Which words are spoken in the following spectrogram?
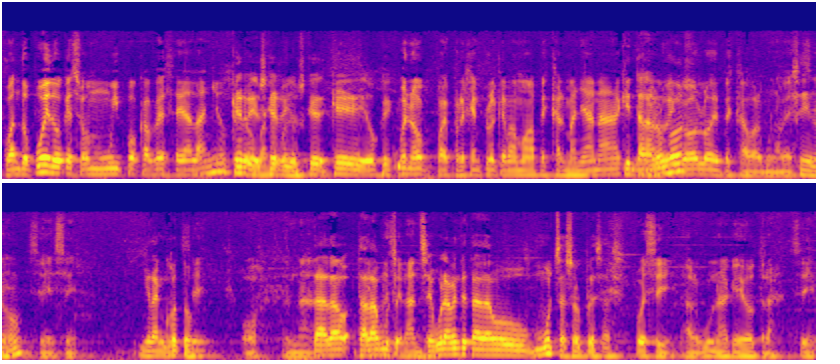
Cuando puedo, que son muy pocas veces al año. ¿Qué ríos, qué ríos? ¿Qué, Bueno, pues por ejemplo el que vamos a pescar mañana, Quintana. Luengo, lo he pescado alguna vez. Sí, ¿no? Sí, sí. Gran coto. Sí. Oh, es una- Te ha dado, te ha dado mucha- impresionante. seguramente te ha dado muchas sorpresas. Pues sí, alguna que otra, sí.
